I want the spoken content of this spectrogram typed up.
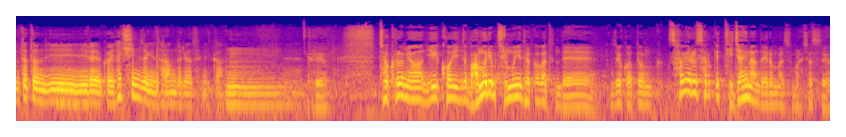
어쨌든 이 일의 거의 핵심적인 사람들이었으니까. 음, 그래요. 자, 그러면 이 거의 이제 마무리 질문이 될 것 같은데, 이제 그 어떤 사회를 새롭게 디자인한다 이런 말씀을 하셨어요.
